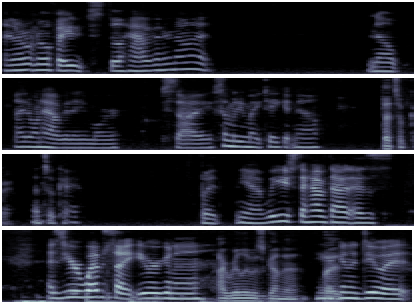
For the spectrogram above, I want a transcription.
And I don't know if I still have it or not. Nope, I don't have it anymore. Sigh. Somebody might take it now. That's okay. That's okay. But yeah, we used to have that as as your website. You were gonna I really was gonna, you were but gonna do it,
